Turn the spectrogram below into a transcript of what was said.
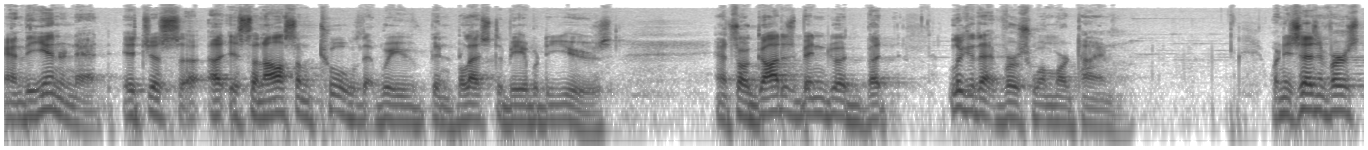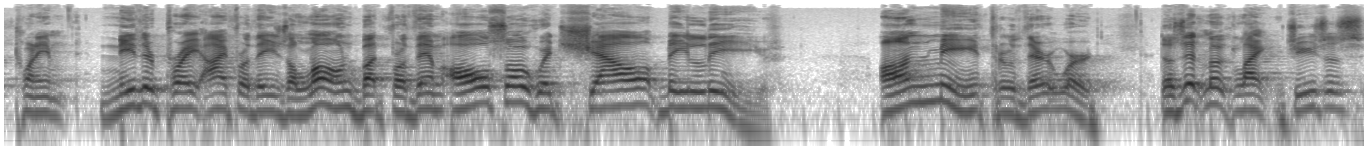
And the internet, it's just uh, uh, it's an awesome tool that we've been blessed to be able to use. And so God has been good, but look at that verse one more time. When he says in verse 20, Neither pray I for these alone, but for them also which shall believe on me through their word. Does it look like Jesus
